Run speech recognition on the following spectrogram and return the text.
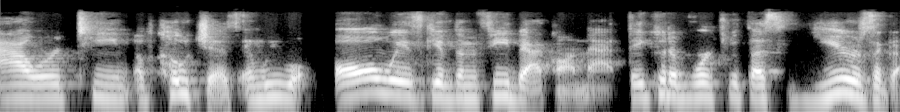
our team of coaches. And we will always give them feedback on that. They could have worked with us years ago.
